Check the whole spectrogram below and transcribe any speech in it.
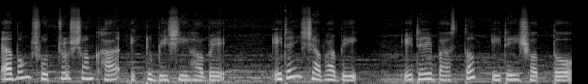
এবং শত্রুর সংখ্যা একটু বেশি হবে। এটাই স্বাভাবিক, এটাই বাস্তব, এটাই সত্য।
